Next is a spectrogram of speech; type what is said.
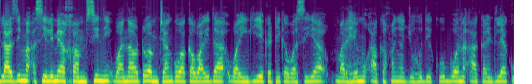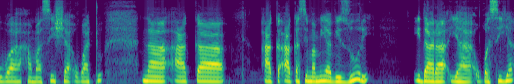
lazima asilimia hamsini wanaotoa mchango wa kawaida waingie katika wasia. Marehemu akafanya juhudi kubwa na akaendelea kuwahamasisha watu na aka akasimamia aka vizuri idara ya wasia.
